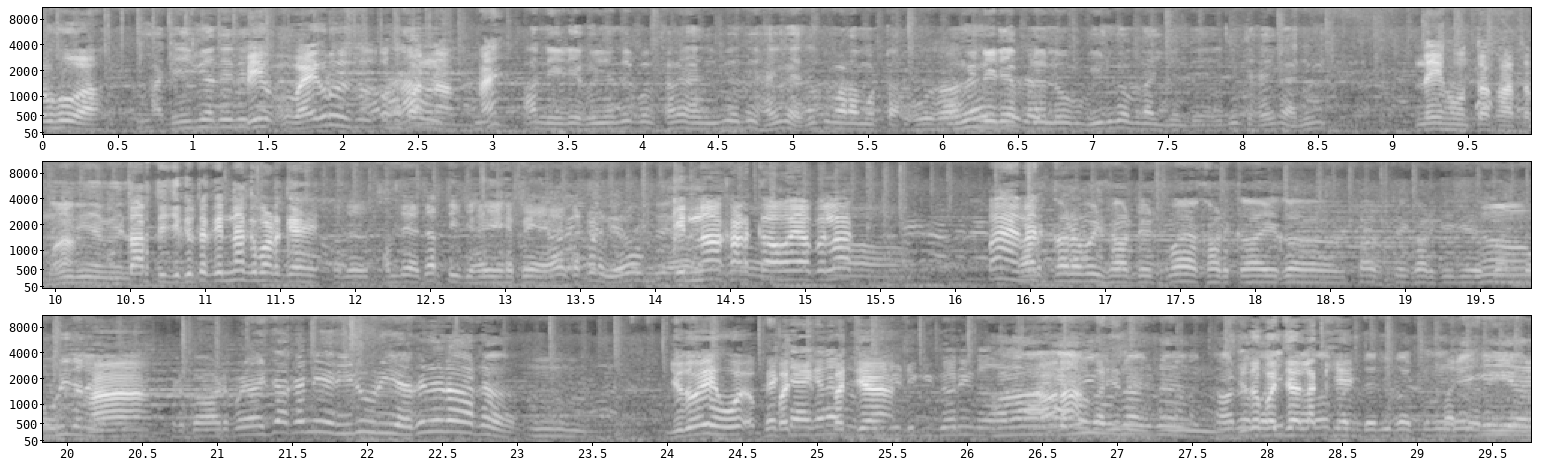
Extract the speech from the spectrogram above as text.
ਉਹ ਆ। ਅਜੇ ਵੀ ਆਦੇ ਵੀ ਵਾਹਿਗੁਰੂ ਉਹ ਕਰਨਾ ਹੈ? ਆ ਨੇੜੇ ਹੋ ਜਾਂਦੇ ਪੁਲਿਸ ਵਾਲੇ ਹਜੇ ਵੀ ਆਦੇ ਹੈਗਾ ਜੀ ਮਾੜਾ ਮੋਟਾ। ਉਹ ਵੀ ਨੇੜੇ ਆਪਣੇ ਲੋਕ ਵੀਡੀਓ ਬਣਾਈ ਜਾਂਦੇ ਆ ਇਹਦੇ ਚ ਹੈਗਾ ਜੀ ਨਹੀਂ ਹੁਣ ਤਾਂ ਖਤਮ ਆ। ਨਹੀਂ, ਨਹੀਂ, ਧਰਤੀ ਚ ਕਿਤੇ ਕਿੰਨਾ ਕੁ ਵੜ ਗਿਆ ਇਹ? ਥੱਲੇ ਧਰਤੀ 'ਚ ਇਹ ਪਿਆ ਕੱਢਣਗੇ ਉਹ। ਕਿੰਨਾ ਖੜਕਾ ਹੋਇਆ ਪਹਿਲਾਂ? ਭੈਣ। ਦਾ- ਖੜਕਾ ਬਈ ਸਾਡੇ ਪਾਇਆ ਖੜਕਾ ਇੱਕ ਧਰਤੇ ਕਰਕੇ ਜੇ ਉਹੀ ਗੱਲ ਹਾਂ। ਰਿਕਾਰਡ ਪਿਆ ਜਾ ਕੇ ਨੇਰੀ ਨੂਰੀ ਹੈ ਕਿਤੇ ਰਾਤ ਜਦੋਂ ਇਹ ਹੋ- ਹਾਂ। ਜਦੋਂ ਵੱਜਾ ਲੱਖੀ ਦੀ ਬਚਨੇ ਰਹਿ ਗਈ ਯਾਰ।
